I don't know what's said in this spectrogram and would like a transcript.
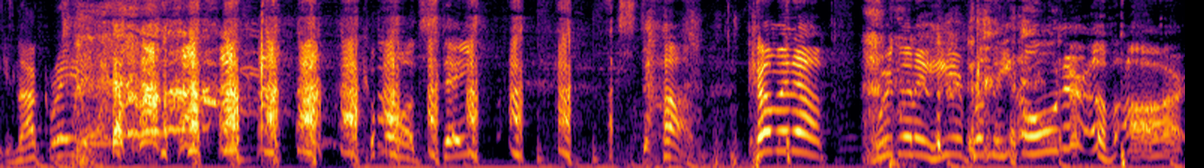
He's not great at it. Come on, State. Stop. Coming up, we're going to hear from the owner of our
